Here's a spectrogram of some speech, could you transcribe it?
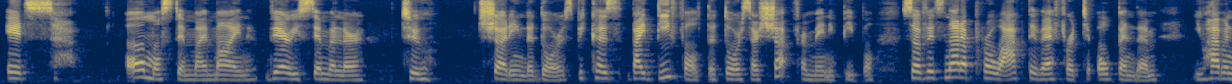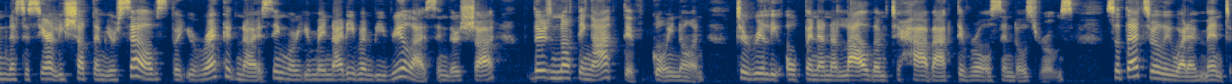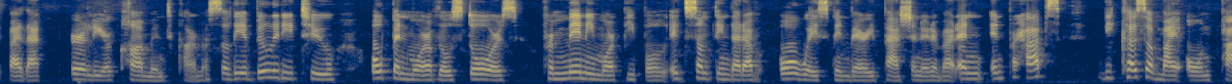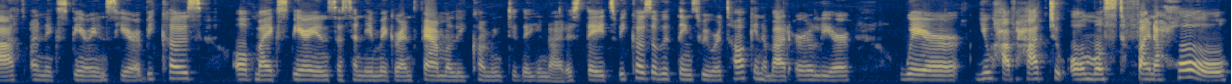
it's almost in my mind very similar to shutting the doors because by default the doors are shut for many people. So if it's not a proactive effort to open them, you haven't necessarily shut them yourselves, but you're recognizing, or you may not even be realizing they're shut. There's nothing active going on to really open and allow them to have active roles in those rooms. So that's really what I meant by that earlier comment, Karma. So the ability to open more of those doors for many more people, it's something that I've always been very passionate about. And and perhaps because of my own path and experience here, because of my experience as an immigrant family coming to the United States because of the things we were talking about earlier, where you have had to almost find a hole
